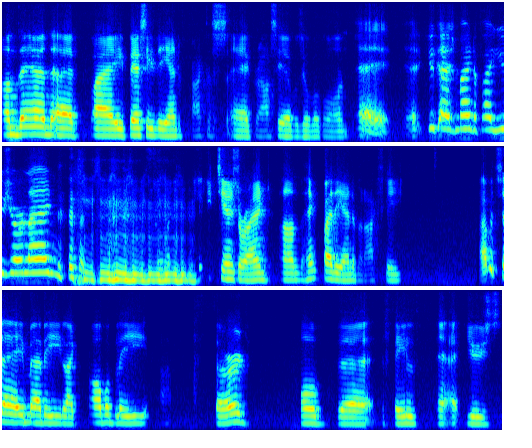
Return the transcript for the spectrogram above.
And then uh, by basically the end of practice, uh, Gracia was over going, hey, uh, you guys mind if I use your line? so it completely changed around. And I think by the end of it, actually, I would say maybe like probably a third of the, the field uh, used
